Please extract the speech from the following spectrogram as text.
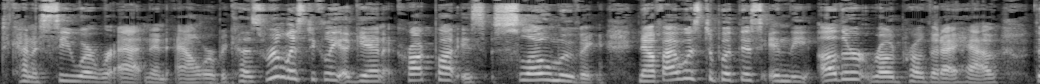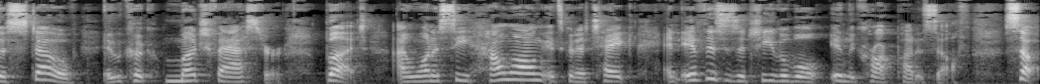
to kind of see where we're at in an hour because realistically, again, a crock pot is slow moving. Now, if I was to put this in the other Road Pro that I have, the stove, it would cook much faster. But I wanna see how long it's gonna take and if this is achievable in the crock pot itself. So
